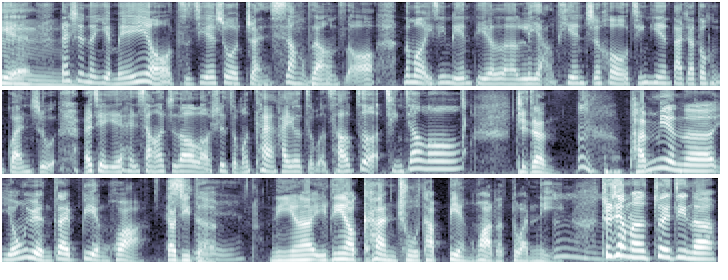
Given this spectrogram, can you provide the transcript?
点，但是呢也没有直接说转向这样子哦。那么已经连跌了两天之后，今天大家都很关注，而且也很想要知道老师怎么看，还有怎么操作，请教喽。奇正，嗯，盘面呢永远在变化，要记得。你呢，一定要看出它变化的端倪。嗯，就像呢，最近呢，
